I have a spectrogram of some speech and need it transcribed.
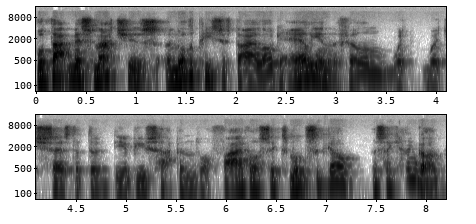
But that mismatches another piece of dialogue early in the film, which, which says that the, the abuse happened, what, five or six months ago? It's like, hang on,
